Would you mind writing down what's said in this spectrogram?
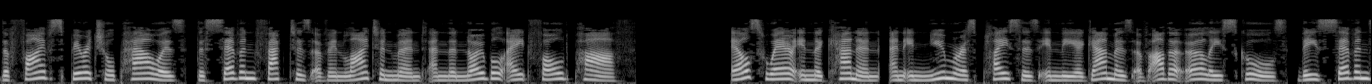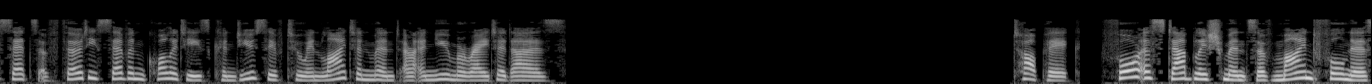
the five spiritual powers, the seven factors of enlightenment and the Noble Eightfold Path. Elsewhere in the canon, and in numerous places in the agamas of other early schools, these seven sets of 37 qualities conducive to enlightenment are enumerated as Topic: Four establishments of mindfulness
